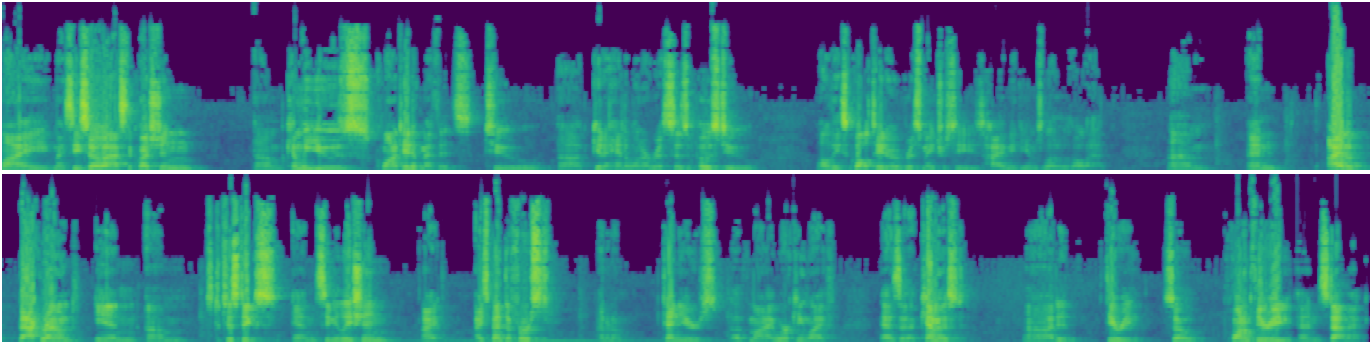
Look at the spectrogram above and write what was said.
my my CISO asked the question: um, Can we use quantitative methods to uh, get a handle on our risks, as opposed to all these qualitative risk matrices, high, mediums, lows, all that? Um, and I have a background in um, statistics and simulation. I I spent the first I don't know ten years of my working life as a chemist. Uh, I did theory, so quantum theory and StatMech.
